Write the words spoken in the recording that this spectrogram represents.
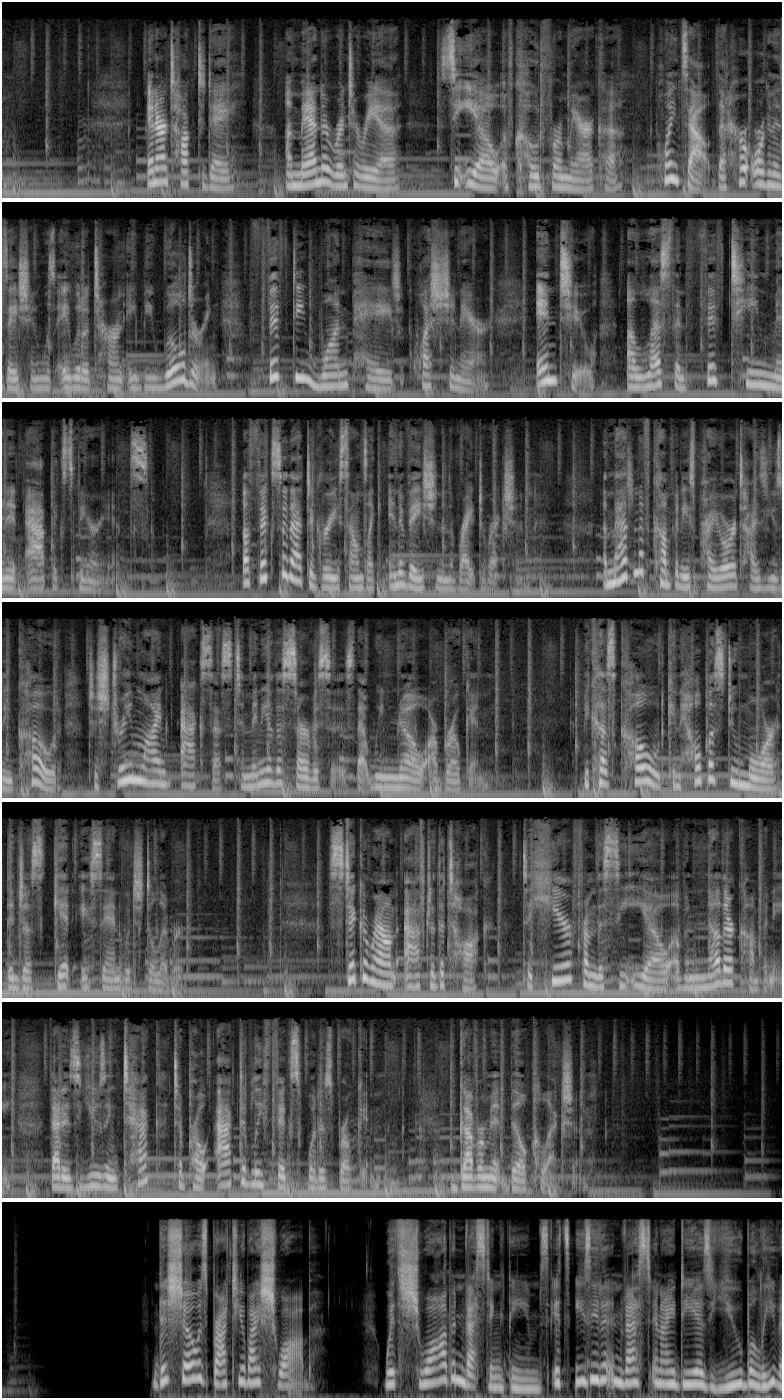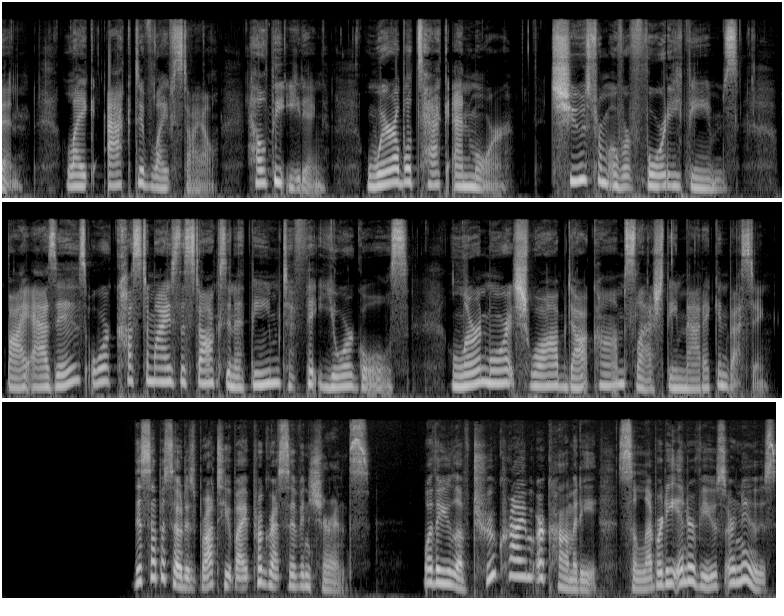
In our talk today, Amanda Renteria, CEO of Code for America, points out that her organization was able to turn a bewildering 51 page questionnaire into a less than 15 minute app experience. A fix to that degree sounds like innovation in the right direction. Imagine if companies prioritize using code to streamline access to many of the services that we know are broken. Because code can help us do more than just get a sandwich delivered. Stick around after the talk to hear from the CEO of another company that is using tech to proactively fix what is broken government bill collection. This show is brought to you by Schwab. With Schwab investing themes, it's easy to invest in ideas you believe in, like active lifestyle, healthy eating, wearable tech, and more. Choose from over 40 themes Buy as is or customize the stocks in a theme to fit your goals. Learn more at schwab.com slash thematic investing. This episode is brought to you by Progressive Insurance. Whether you love true crime or comedy, celebrity interviews or news,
